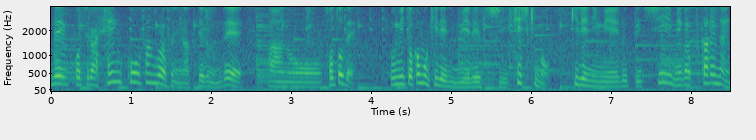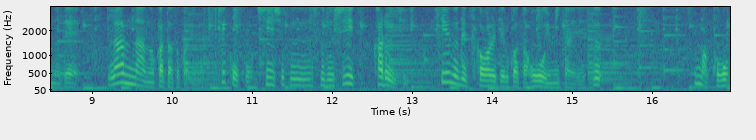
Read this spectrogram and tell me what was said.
でこちら変更サングラスになってるんで、あのー、外で海とかも綺麗に見えるし景色も綺麗に見えるし目が疲れないのでランナーの方とかでも結構こう伸縮するし軽いしっていうので使われてる方多いみたいです。今ここ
